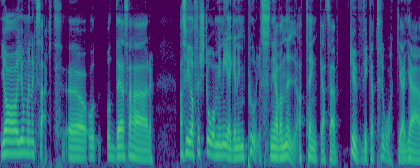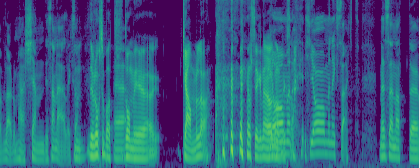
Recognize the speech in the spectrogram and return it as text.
Ja, jo men exakt. Eh, och, och det är så här, alltså jag förstår min egen impuls när jag var ny, att tänka att så här, gud vilka tråkiga jävlar de här kändisarna är liksom. Mm. Det är väl också bara att Eh. de är gamla ens egna ögon. Ja, liksom. men, ja, men exakt. Men sen att, eh,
